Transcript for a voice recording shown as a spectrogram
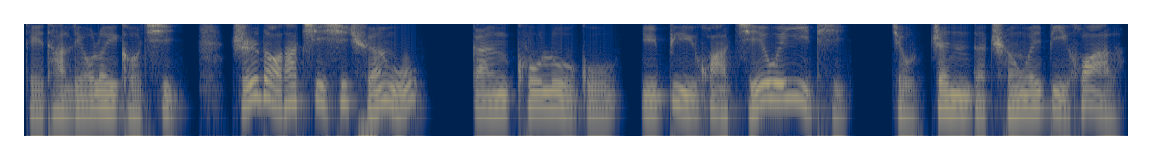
给他留了一口气，直到他气息全无，干枯露骨与壁画结为一体，就真的成为壁画了。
